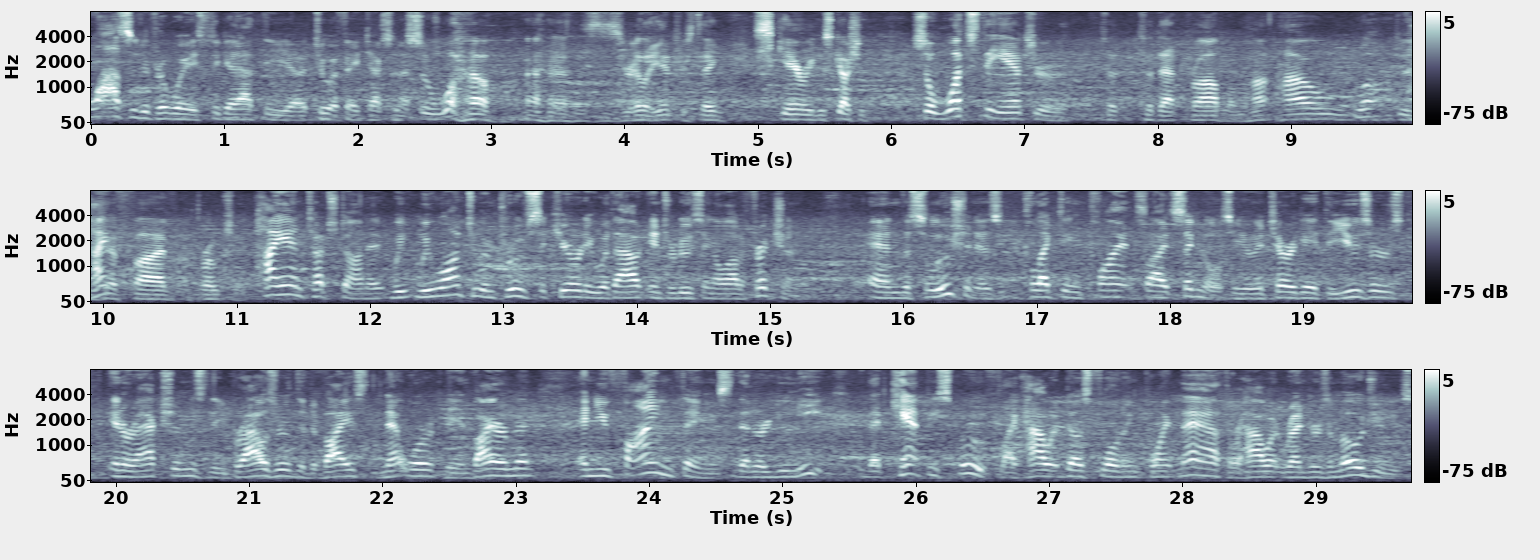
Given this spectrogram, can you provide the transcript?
lots of different ways to get at the uh, 2FA text message. So wow, this is really interesting, scary discussion. So what's the answer to, to that problem? How, how well, does Hi, F5 approach it? Haiyan touched on it. We, we want to improve security without introducing a lot of friction. And the solution is collecting client-side signals. You interrogate the user's interactions, the browser, the device, the network, the environment, and you find things that are unique, that can't be spoofed, like how it does floating point math or how it renders emojis.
